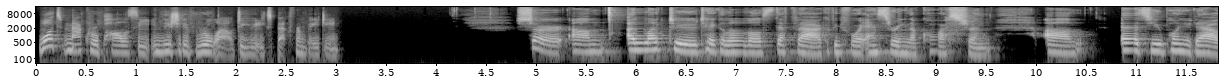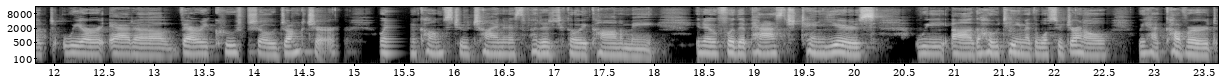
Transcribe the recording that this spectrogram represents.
what macro policy initiative rollout do you expect from Beijing? Sure. Um, I'd like to take a little step back before answering the question. Um, as you pointed out, we are at a very crucial juncture when it comes to China's political economy. You know, for the past 10 years, we, uh, the whole team at the Wall Street Journal, we had covered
